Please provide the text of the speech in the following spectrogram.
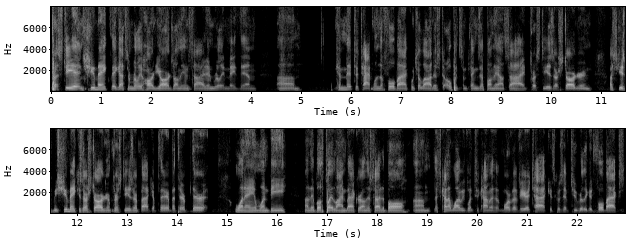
Prestia and Shoemake. They got some really hard yards on the inside and really made them um, commit to tackling the fullback, which allowed us to open some things up on the outside. Prestia is our starter, and excuse me, Shoemake is our starter, and Prestia is our backup there. But they're they're one A and one B. Uh, they both play linebacker on their side of the ball. Um, that's kind of why we went to kind of a, more of a veer attack. It's because they have two really good fullbacks.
